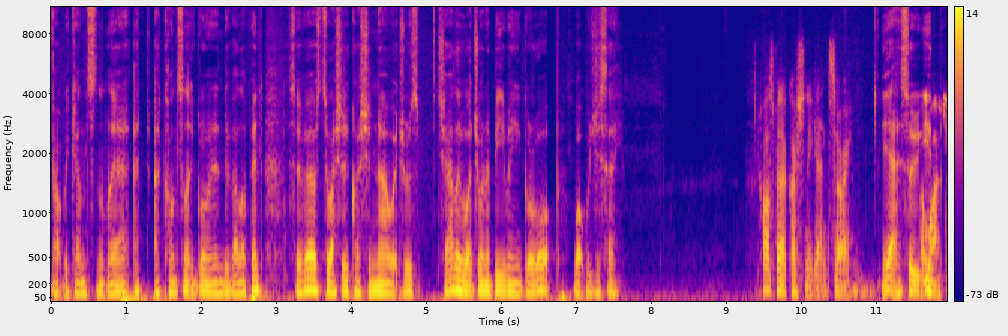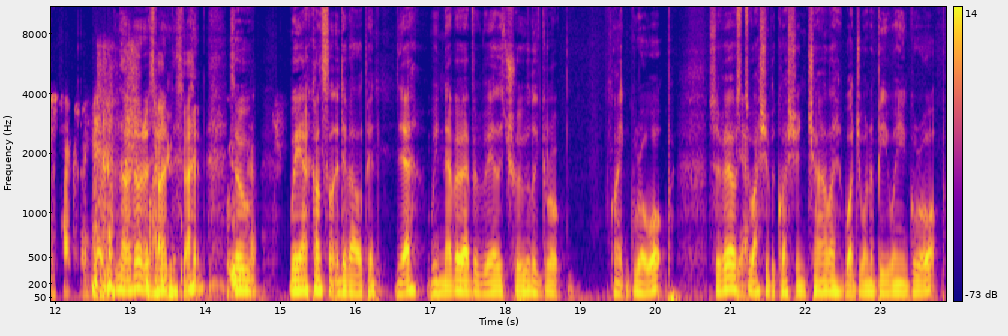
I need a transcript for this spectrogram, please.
that we constantly are, are constantly growing and developing. So if I was to ask you the question now, which was, Charlie, what do you want to be when you grow up? What would you say? Ask me that question again. Sorry, Yeah. So my you, wife just texted me. no, no, it's fine, it's fine. So we are constantly developing. Yeah, we never ever really truly grow, like grow up. So if I was Yeah. to ask you the question, Charlie, what do you want to be when you grow up?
